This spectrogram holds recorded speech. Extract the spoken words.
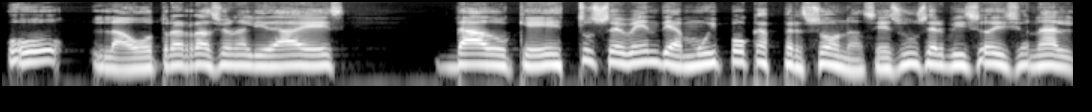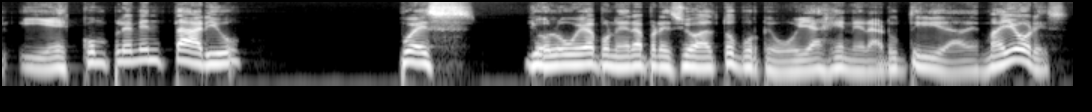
O la otra racionalidad es, dado que esto se vende a muy pocas personas, es un servicio adicional y es complementario, pues yo lo voy a poner a precio alto porque voy a generar utilidades mayores.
